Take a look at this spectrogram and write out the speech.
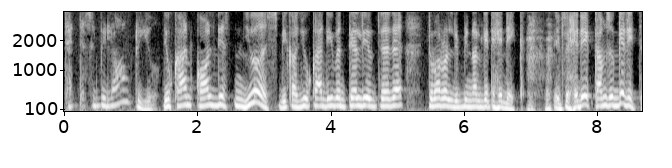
that doesn't belong to you. You can't call this yours because you can't even tell you that uh, tomorrow let me not get a headache. if the headache comes, you get it.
